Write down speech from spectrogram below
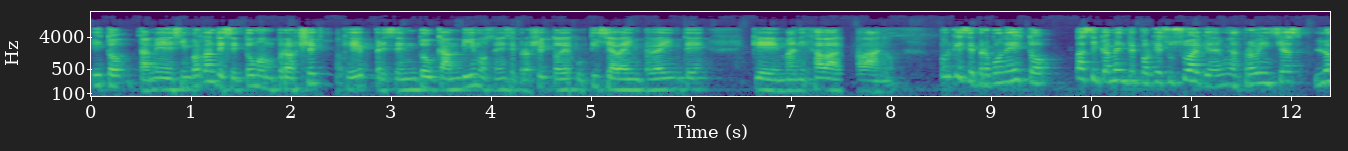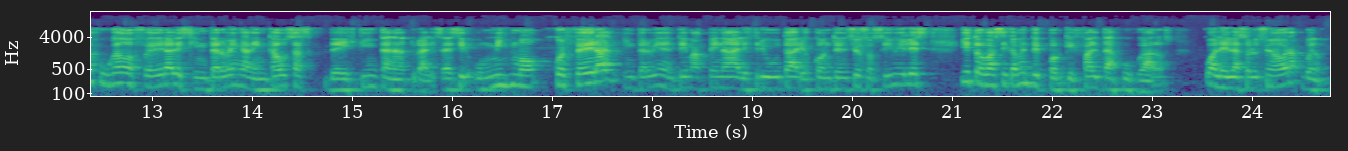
Esto también es importante, se toma un proyecto que presentó Cambiemos en ese proyecto de Justicia 2020 que manejaba Cabano. ¿Por qué se propone esto? Básicamente porque es usual que en algunas provincias los juzgados federales intervengan en causas de distinta naturaleza. Es decir, un mismo juez federal interviene en temas penales, tributarios, contenciosos, civiles, y esto es básicamente porque falta juzgados. ¿Cuál es la solución ahora? Bueno,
